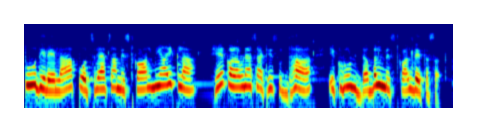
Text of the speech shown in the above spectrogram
तू दिलेला पोचल्याचा मिस्ड कॉल मी ऐकला हे कळवण्यासाठी सुद्धा इकडून डबल मिस्ड कॉल देत असत.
